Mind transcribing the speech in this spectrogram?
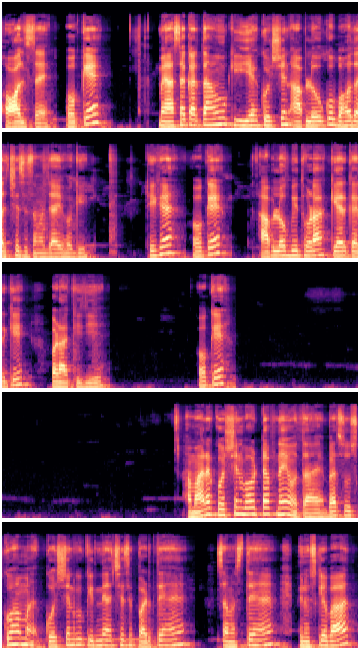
फॉल्स है, ओके? मैं आशा करता हूँ कि यह क्वेश्चन आप लोगों को बहुत अच्छे से समझ आई होगी। ठीक है? ओके? आप लोग भी थोड़ा केयर करके पढ़ा कीजिए। ओके? हमारा क्वेश्चन बहुत टफ नहीं होता है, बस उसको हम क्वेश्चन को कितने अच्छे से पढ़ते हैं, समझते हैं, फिर उसके बाद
